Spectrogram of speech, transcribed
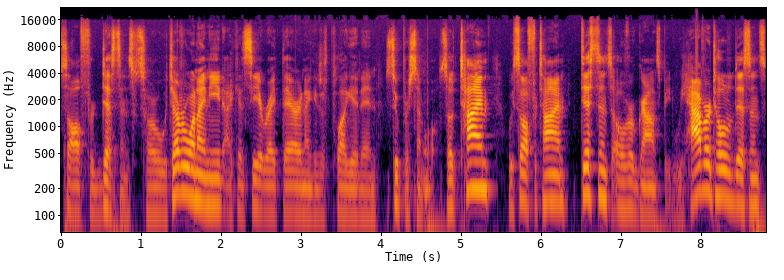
solve for distance. So whichever one I need, I can see it right there and I can just plug it in. Super simple. So time, we solve for time, distance over ground speed. We have our total distance.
